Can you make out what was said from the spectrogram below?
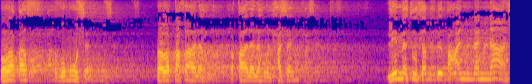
ووقف أبو موسى فوقف له فقال له الحسن لم تثبط عنا الناس؟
